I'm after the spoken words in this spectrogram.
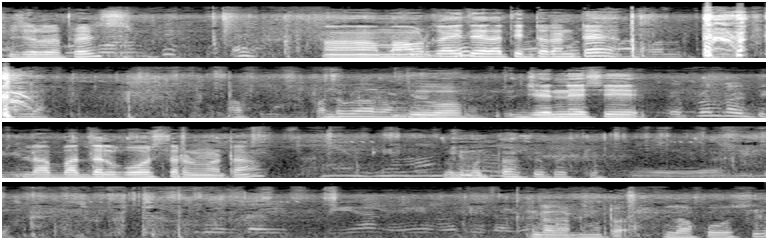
చూశారు కదా ఫ్రెండ్స్? మామిడికాయ అయితే ఎలా తింటారంటే ఇదిగో జెన్నేసి ఇలా బద్దలు కోస్తారనమాట మొత్తం చూపెట్టు ఇలా అనమాట ఇలా కోసి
